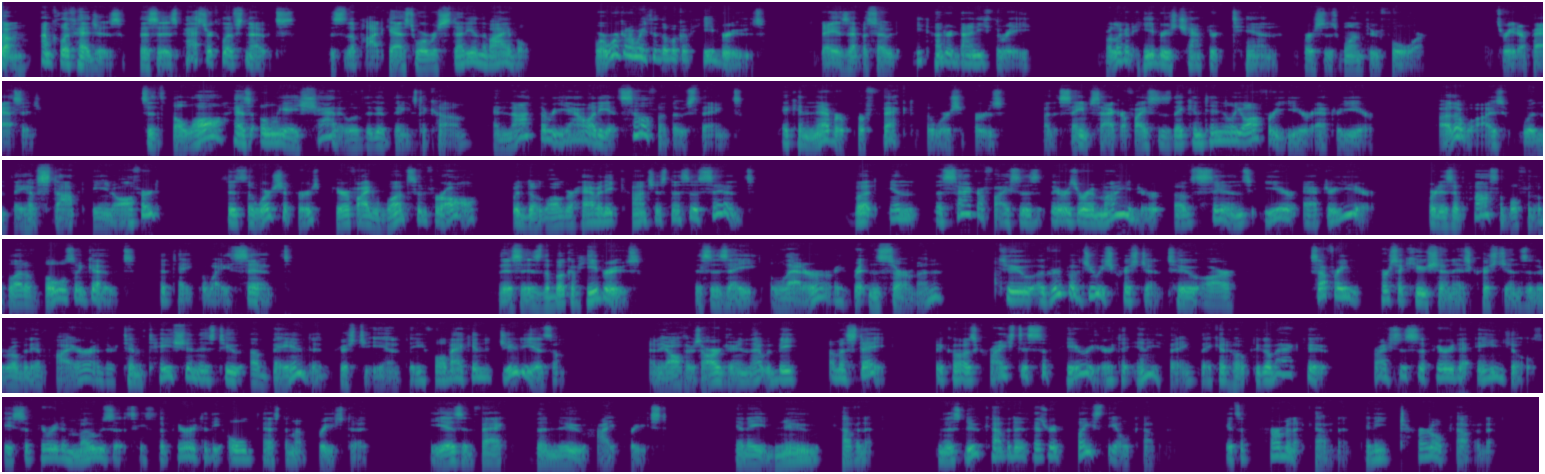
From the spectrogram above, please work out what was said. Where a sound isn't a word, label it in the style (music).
Welcome. I'm Cliff Hedges. This is Pastor Cliff's Notes. This is a podcast where we're studying the Bible. We're working our way through the book of Hebrews. Today is episode 893. We're looking at Hebrews chapter 10, verses 1 through 4. Let's read our passage. Since the law has only a shadow of the good things to come, and not the reality itself of those things, it can never perfect the worshippers by the same sacrifices they continually offer year after year. Otherwise, wouldn't they have stopped being offered? Since the worshippers, purified once and for all, would no longer have any consciousness of sins. But in the sacrifices, there is a reminder of sins year after year, for it is impossible for the blood of bulls and goats to take away sins. This is the book of Hebrews. This is a letter, a written sermon, to a group of Jewish Christians who are suffering persecution as Christians in the Roman Empire, and their temptation is to abandon Christianity, fall back into Judaism. And the author's arguing that would be a mistake because Christ is superior to anything they could hope to go back to. Christ is superior to angels. He's superior to Moses. He's superior to the Old Testament priesthood. He is, in fact, the new high priest in a new covenant. And this new covenant has replaced the old covenant. It's a permanent covenant, an eternal covenant,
